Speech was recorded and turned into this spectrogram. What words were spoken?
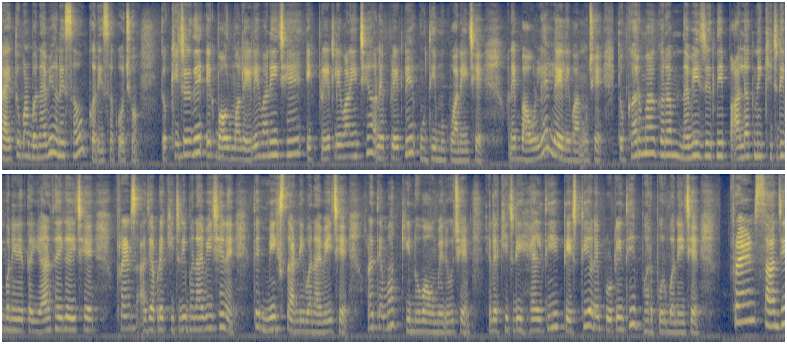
રાયતું પણ બનાવી અને સર્વ કરી શકો છો. તો ખીચડીને એક બાઉલમાં લઈ લેવાની છે, એક પ્લેટ લેવાની છે અને પ્લેટને ઊંધી મૂકવાની છે અને બાઉલને લઈ લેવાનું છે. તો ગરમા ગરમ નવી જ રીતની પાલકની ખીચડી બનીને તૈયાર થઈ ગઈ છે. ફ્રેન્ડ્સ, આજે આપણે ખીચડી બનાવી છે ને, તે મિક્સ દાળની બનાવી છે અને તેમાં કિનોવા ઉમેર્યું છે. એટલે ખીચડી હેલ્ધી ટેસ્ટી અને પ્રોટીનથી ભરપૂર બની છે. ફ્રેન્ડ્સ સાંજે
